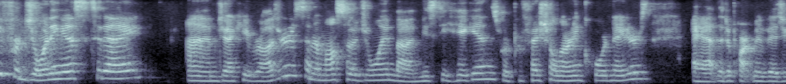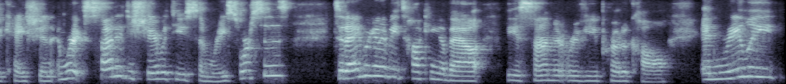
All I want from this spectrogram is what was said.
you for joining us today. I'm Jackie Rogers, and I'm also joined by Misty Higgins. We're professional learning coordinators at the Department of Education, and we're excited to share with you some resources. Today, we're going to be talking about the assignment review protocol. And really,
